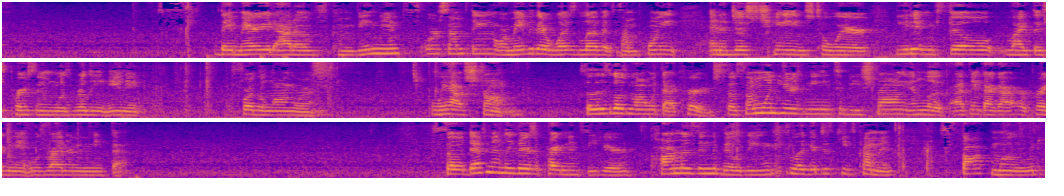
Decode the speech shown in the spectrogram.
they married out of convenience or something or maybe there was love at some point and it just changed to where you didn't feel like this person was really in it for the long run. We have strong. So this goes along with that courage. So someone here is needing to be strong and look i think i got her pregnant was right underneath that. So definitely there's a pregnancy here. Karma's in the building. Look it just keeps coming. Stock mode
